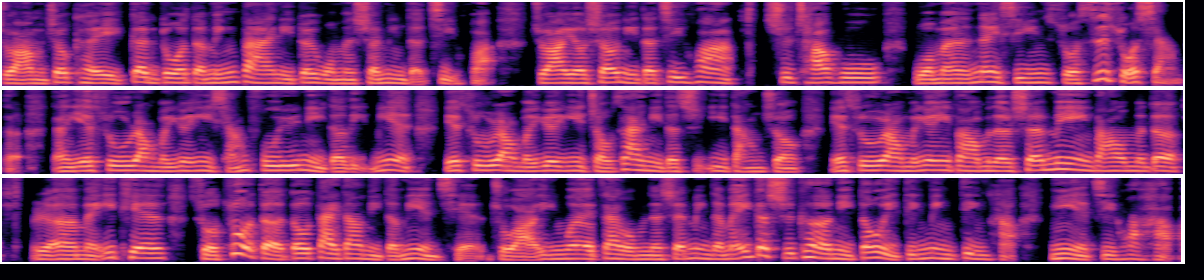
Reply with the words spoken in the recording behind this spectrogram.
主啊，我们就可以更多的明白你对我们生命的计划，主啊，有时候你的计划是超乎我们内心所思所想的，但耶稣让我们愿意降服于你的里面，耶稣让我们愿意走在你的旨意当中。耶稣，让我们愿意把我们的生命，把我们的呃每一天所做的都带到你的面前，主啊，因为在我们的生命的每一个时刻，你都已经命定好，你也计划好，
